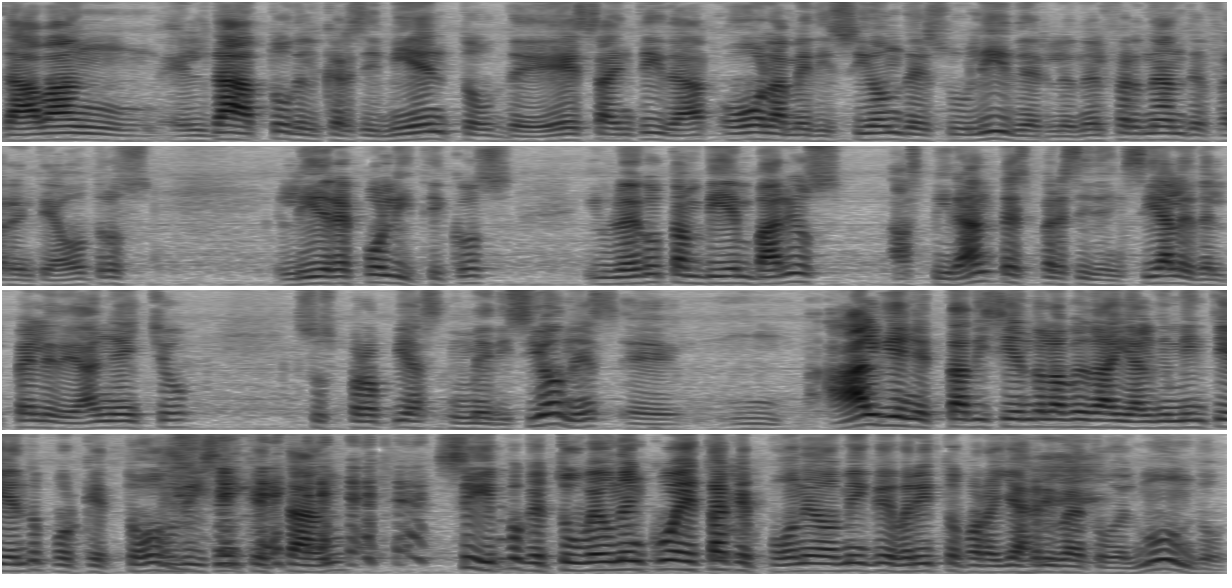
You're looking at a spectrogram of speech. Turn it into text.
daban el dato del crecimiento de esa entidad o la medición de su líder, Leonel Fernández, frente a otros líderes políticos. Y luego también varios aspirantes presidenciales del PLD han hecho sus propias mediciones. Eh, alguien está diciendo la verdad y alguien mintiendo porque todos dicen que están. Sí, porque tú ves una encuesta que pone a Domínguez Brito por allá arriba de todo el mundo.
